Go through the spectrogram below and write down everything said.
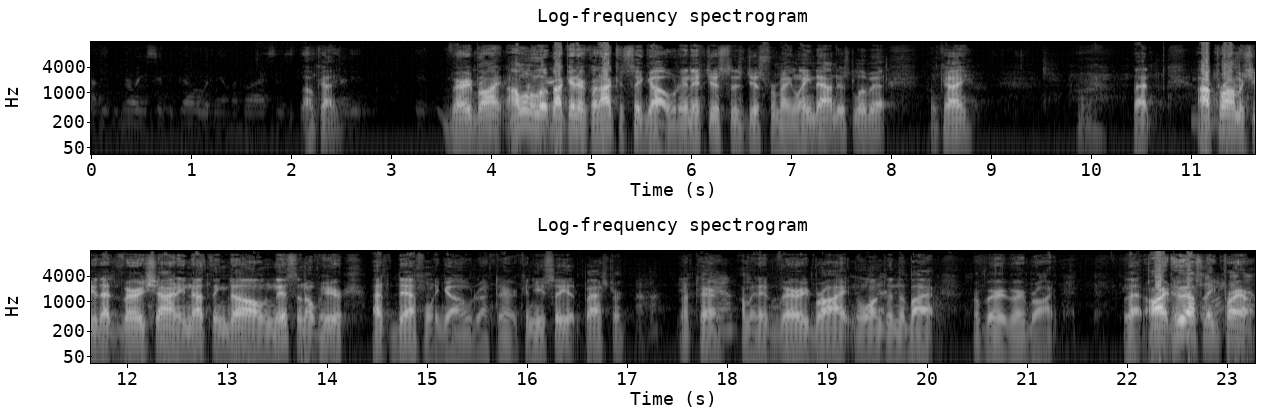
I didn't really see the gold in my glasses. Okay. But it, Very bright. I want to look back in there because I can see gold, and it just is just for me. Lean down just a little bit, okay? That I promise you, that's very shiny, nothing dull. And this one over here, that's definitely gold right there. Can you see it, Pastor? Uh-huh. Right there. Yeah. I mean, it's very bright, and the ones in the back are very, very bright. With That. All right. Who else need prayer?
